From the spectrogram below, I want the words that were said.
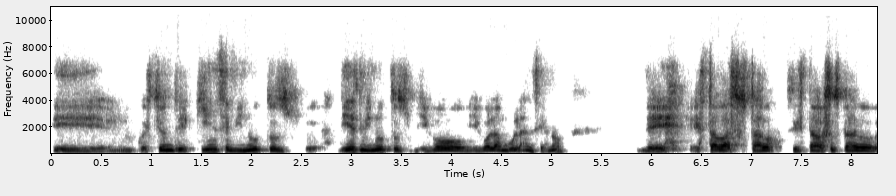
eh, en cuestión de 15 minutos, 10 minutos llegó, llegó la ambulancia, ¿no? estaba asustado, sí estaba asustado.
